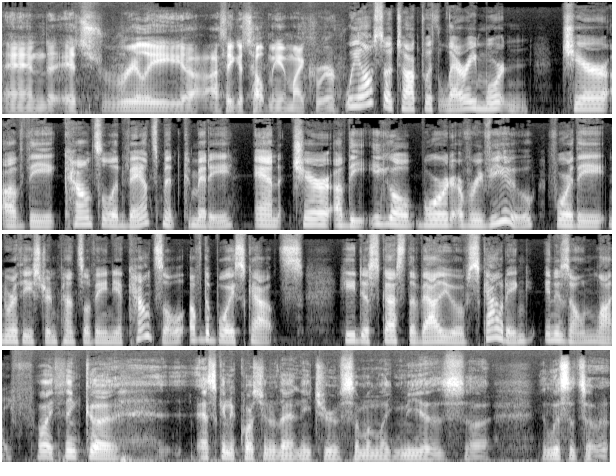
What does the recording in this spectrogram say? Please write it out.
And it's really, uh, I think it's helped me in my career. We also talked with Larry Morton, chair of the Council Advancement Committee and chair of the Eagle Board of Review for the Northeastern Pennsylvania Council of the Boy Scouts. He discussed the value of scouting in his own life. Well, I think uh, asking a question of that nature of someone like me is. Uh, elicits a,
